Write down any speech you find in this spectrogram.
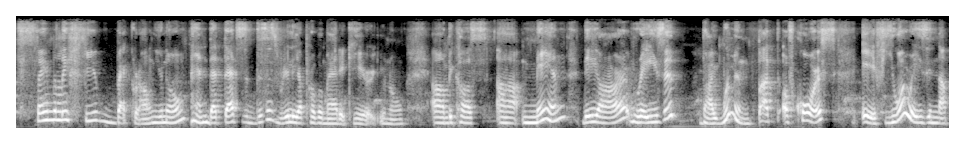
family field background you know and that that's this is really a problematic here you know um, because uh, men they are raised by women. But of course, if you are raised in a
